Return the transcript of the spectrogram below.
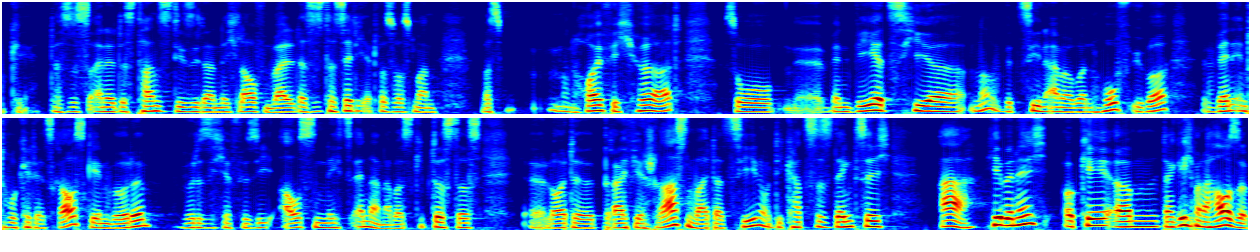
Okay, das ist eine Distanz, die sie dann nicht laufen, weil das ist tatsächlich etwas, was man, was man häufig hört. So, äh, wenn wir jetzt hier, ne, wir ziehen einmal über den Hof über, wenn IntroKit jetzt rausgehen würde, würde sich ja für sie außen nichts ändern. Aber es gibt es, dass äh, Leute drei, vier Straßen weiterziehen und die Katze denkt sich, ah, hier bin ich, okay, ähm, dann gehe ich mal nach Hause.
